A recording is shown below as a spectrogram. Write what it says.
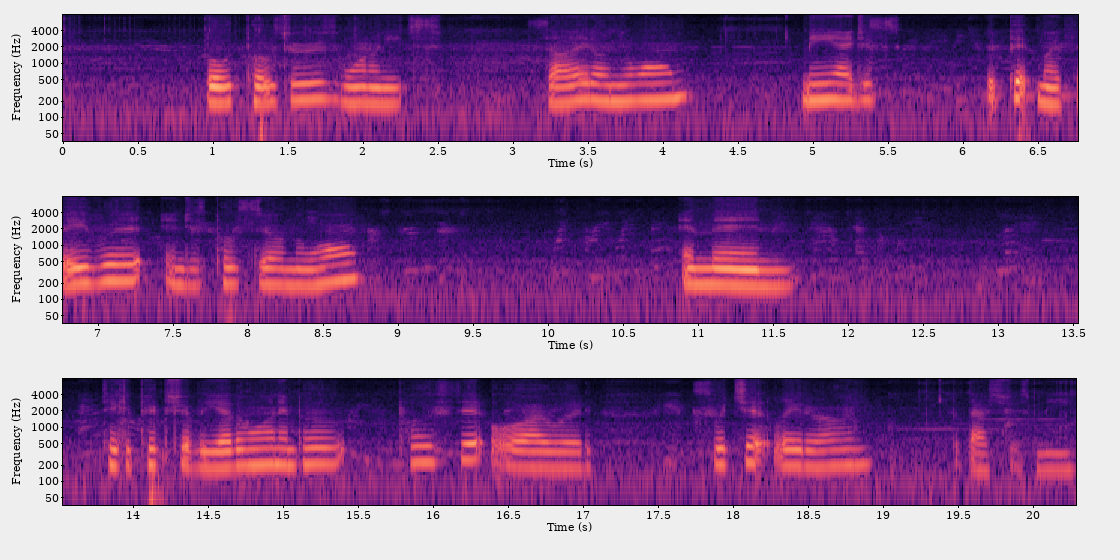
both posters, one on each side on your wall. Me, I just would pick my favorite and just post it on the wall. And then take a picture of the other one and po post it, or I would switch it later on. But that's just me.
